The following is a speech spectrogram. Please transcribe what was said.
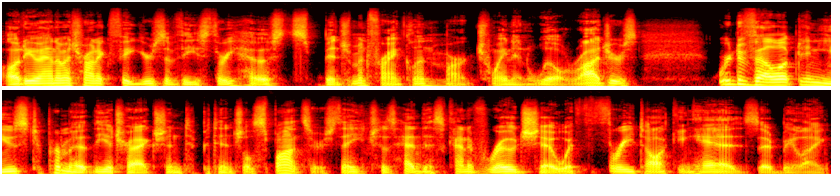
Audio animatronic figures of these three hosts, Benjamin Franklin, Mark Twain, and Will Rogers, were developed and used to promote the attraction to potential sponsors. They just had this kind of roadshow with three talking heads. They'd be like,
